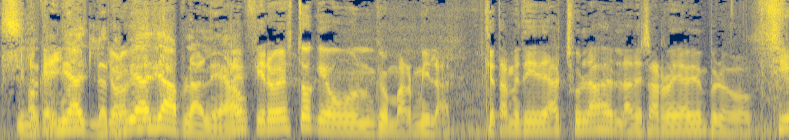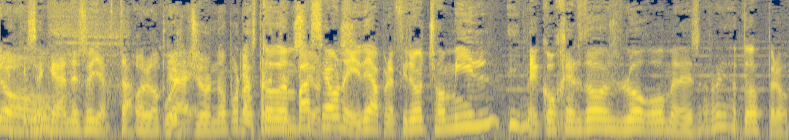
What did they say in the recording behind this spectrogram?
si lo Ok, tenías, lo tenías ya planeado. Prefiero esto que un, que un Mark Millar, que también tiene ideas chulas, la desarrolla bien, pero Sí, es que se queda en eso y ya está. o lo que Pues hay- yo no por las es todo en base a una idea. Prefiero 8000 y me coges dos luego, me desarrolla todos, pero.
